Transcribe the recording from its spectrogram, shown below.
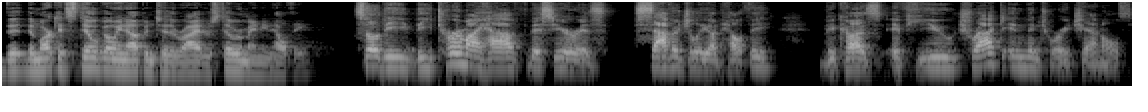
the the market's still going up and to the right or still remaining healthy. So the the term I have this year is savagely unhealthy because if you track inventory channels,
